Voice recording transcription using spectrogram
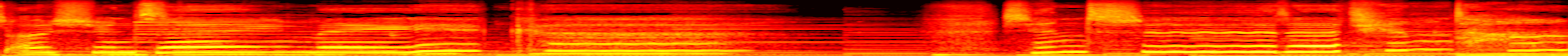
搜寻在每一个现实的天堂，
